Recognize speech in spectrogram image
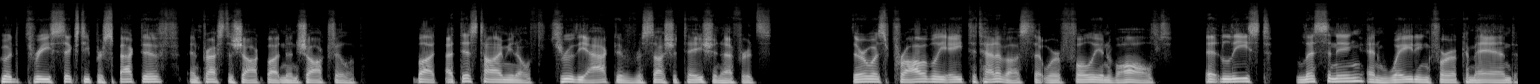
good 360 perspective and pressed the shock button and shocked Philip. But at this time, you know, through the active resuscitation efforts, there was probably eight to 10 of us that were fully involved, at least listening and waiting for a command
